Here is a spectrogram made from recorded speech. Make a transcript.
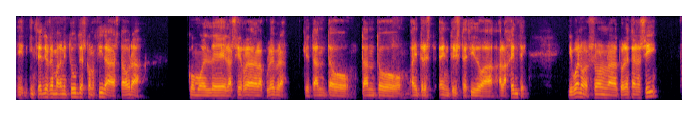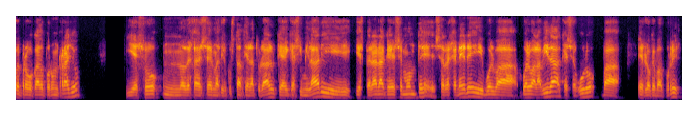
in- incendios de magnitud desconocida hasta ahora, como el de la Sierra de la Culebra, que tanto, tanto ha entrist- ha entristecido a, la gente. Y bueno, son la naturaleza es así, fue provocado por un rayo y eso no deja de ser una circunstancia natural que hay que asimilar y, esperar a que ese monte se regenere y vuelva, vuelva a la vida, que seguro va, es lo que va a ocurrir.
